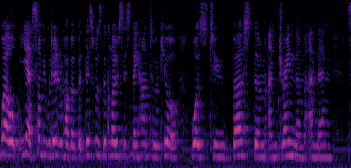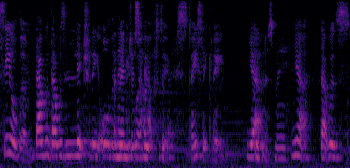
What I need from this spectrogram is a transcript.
well, yes, some people did recover, but this was the closest they had to a cure was to burst them and drain them and then seal them. That was that was literally all that and they then could just work hope out for to the do. best. Basically, yeah, Goodness me. yeah, that was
